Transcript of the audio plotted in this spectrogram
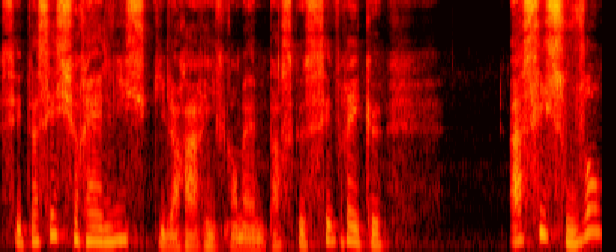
c'est assez surréaliste ce qui leur arrive quand même, parce que c'est vrai que assez souvent,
